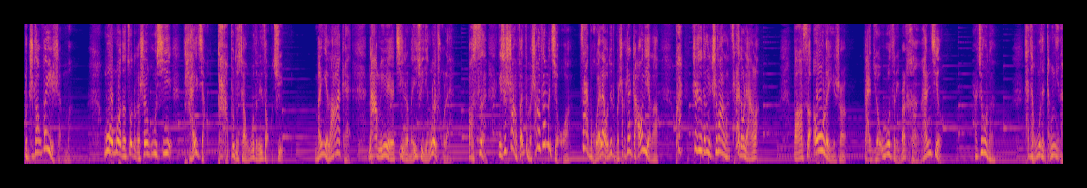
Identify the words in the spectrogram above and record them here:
不知道为什么，默默的做了个深呼吸，抬脚大步的向屋子里走去。门一拉开，那明月系着围裙迎了出来。宝四，你是上坟怎么上这么久啊？再不回来我就准备上山找你了。快，这就等你吃饭了，菜都凉了。宝四哦了一声，感觉屋子里边很安静。二舅呢？他在屋里等你呢。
